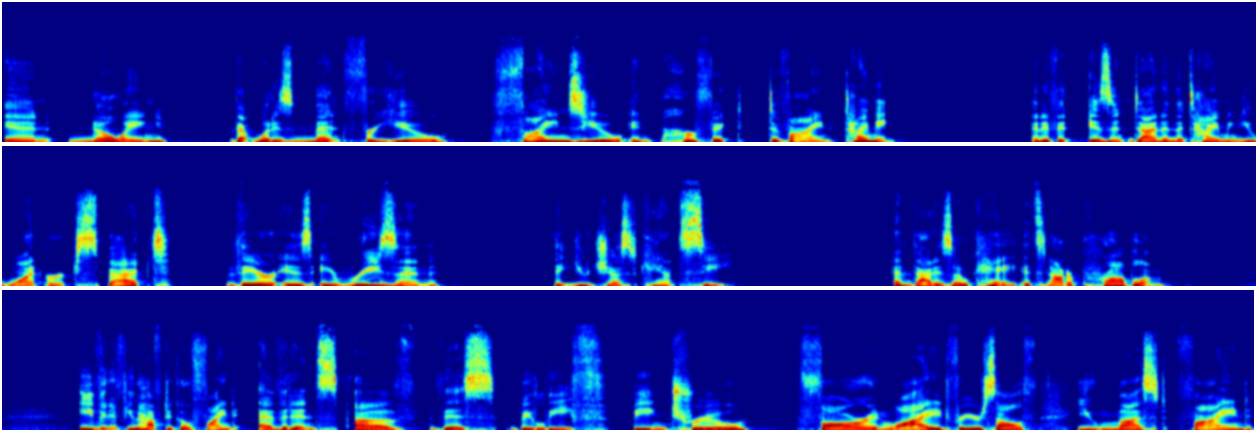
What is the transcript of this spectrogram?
in knowing that what is meant for you finds you in perfect divine timing. And if it isn't done in the timing you want or expect, there is a reason that you just can't see. And that is okay. It's not a problem even if you have to go find evidence of this belief being true far and wide for yourself, you must find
